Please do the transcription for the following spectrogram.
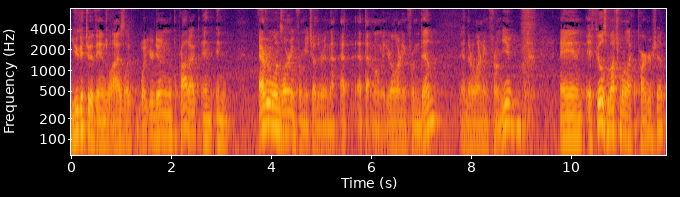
you get to evangelize like what you're doing with the product and, and everyone's learning from each other in that at, at that moment. You're learning from them and they're learning from you. And it feels much more like a partnership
